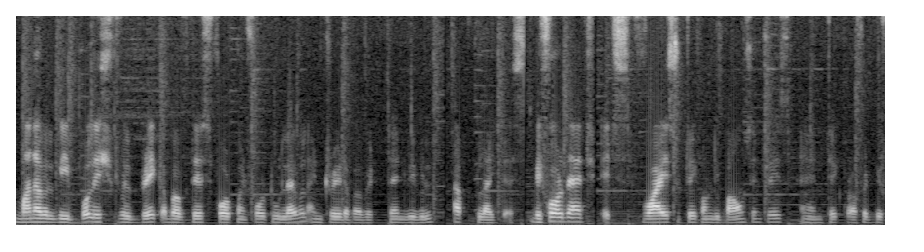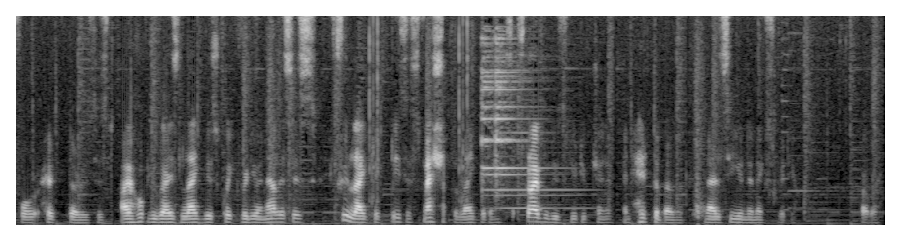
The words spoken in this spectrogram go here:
mana will be bullish will break above this 4.42 level and trade above it. Then we will up like this. Before that it's wise to take only bounce entries and take profit before hit the resist. I hope you guys like this quick video analysis. If you liked it please smash up the like button subscribe to this youtube channel and hit the bell and i'll see you in the next video. Bye bye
